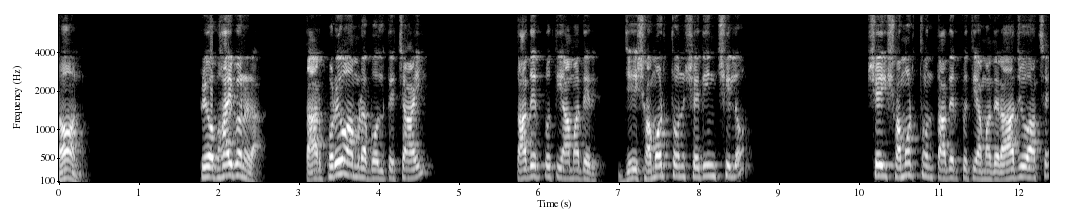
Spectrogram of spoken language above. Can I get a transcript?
নন। প্রিয় ভাই বোনেরা তারপরেও আমরা বলতে চাই, তাদের প্রতি আমাদের যে সমর্থন সেদিন ছিল, সেই সমর্থন তাদের প্রতি আমাদের আজও আছে।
